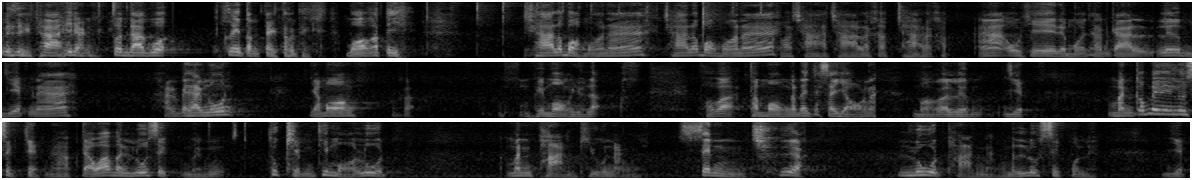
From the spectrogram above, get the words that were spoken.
รู้สึกชาอยังส้นดาวกูเคยต้องแต่งต้องแต่งหมอก็ตีชาแล้วบอกหมอนะชาแล้วบอกหมอนะพอชาชาแล้วครับชาแล้วครับอ่าโอเค เดี๋ยวหมอจะทำการเริ่มเย็บนะ หันไปทางนู้น อย่ามองก็ ไม่มองอยู่แล้ว เพราะว่าถ้ามองก็น่าจะสยองนะหมอก็เริ่มเย็บ มันก็ไม่ได้รู้สึกเจ็บนะครับ แต่ว่ามันรู้สึกเหมือนทุกเข็มที่หมอรูด มันผ่านผิวหนัง เส้นเชือกลูดผ่านหนัง มันรู้สึกหมดเลย เย็บ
